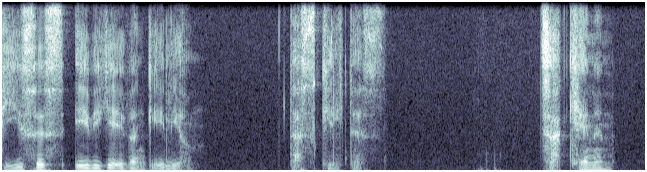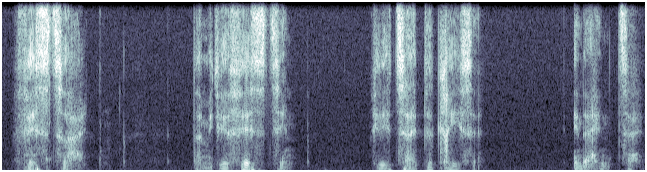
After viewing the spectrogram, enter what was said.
Dieses ewige Evangelium, das gilt es zu erkennen, festzuhalten damit wir fest sind für die Zeit der Krise in der Endzeit.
